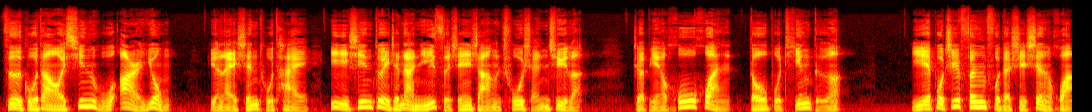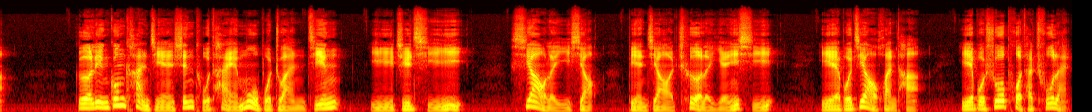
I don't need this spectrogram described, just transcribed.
自古道心无二用。原来申屠太一心对着那女子身上出神去了，这边呼唤都不听得，也不知吩咐的是甚话。葛令公看见申屠泰目不转睛，已知其意，笑了一笑，便叫撤了筵席，也不叫唤他，也不说破他出来。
